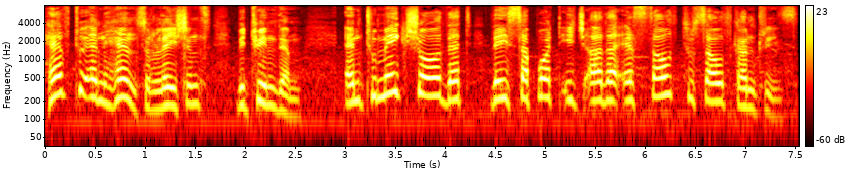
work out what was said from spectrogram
have to enhance relations between them and to make sure that they support each other as South to South countries.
